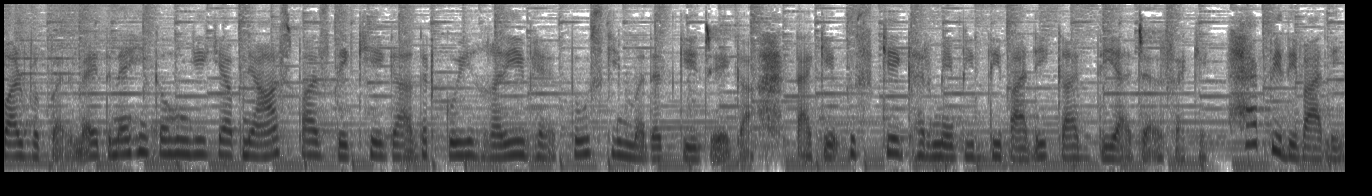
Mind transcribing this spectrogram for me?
पर्व पर मैं इतना ही कहूँगी कि अपने आसपास देखिएगा, अगर कोई गरीब है तो उसकी मदद कीजिएगा, ताकि उसके घर में भी दिवाली का दिया जल सके। हैप्पी दिवाली!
